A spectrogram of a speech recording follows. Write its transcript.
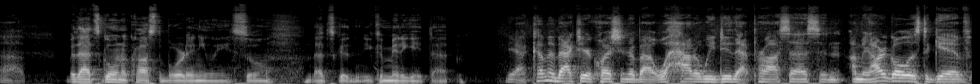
Uh, but that's going across the board anyway, so that's good. You can mitigate that. Yeah, coming back to your question about well, how do we do that process, and I mean, our goal is to give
